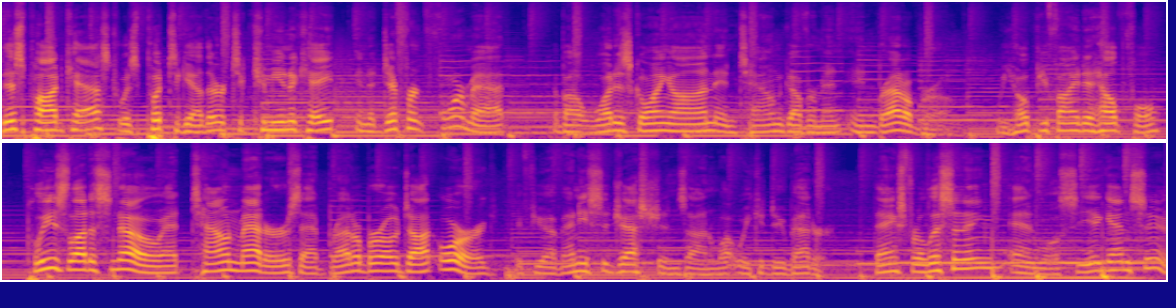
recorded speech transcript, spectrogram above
This podcast was put together to communicate in a different format about what is going on in town government in Brattleboro. We hope you find it helpful Please let us know at townmatters at brattleboro.org if you have any suggestions on what we could do better. Thanks for listening, and we'll see you again soon.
